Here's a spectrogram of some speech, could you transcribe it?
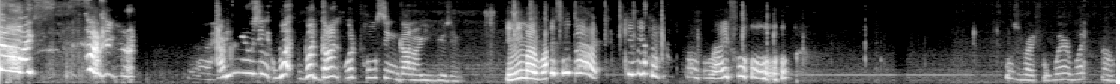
No, I fucking. Uh, how are you using what? What gun? What pulsing gun are you using? Give me my rifle back. Give me back my rifle. Whose rifle? Where? What? Oh,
